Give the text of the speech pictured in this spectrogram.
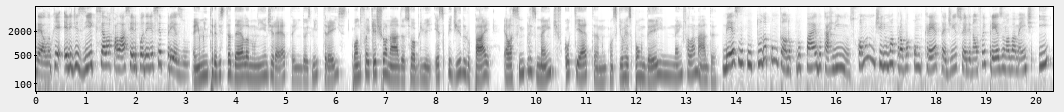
dela. Porque ele dizia que se ela falasse, ele poderia ser preso. Em uma entrevista dela no Linha Direta, em 2003, quando foi questionada sobre esse pedido do pai, ela simplesmente ficou quieta, não conseguiu responder e nem falar nada. Mesmo com tudo apontando para o pai do Carlinhos, como não tinha nenhuma prova concreta disso, ele não foi preso novamente e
